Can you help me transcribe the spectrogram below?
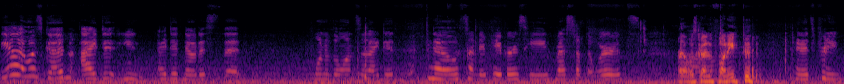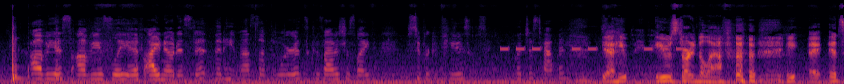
Yeah, it was good. I did you I did notice that one of the ones that I did know, Sunday Papers, he messed up the words. That was kind of Um, funny. And it's pretty obvious, obviously, if I noticed it, then he messed up the words because I was just like super confused. I was like, what just happened? yeah, he he was starting to laugh. he it's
